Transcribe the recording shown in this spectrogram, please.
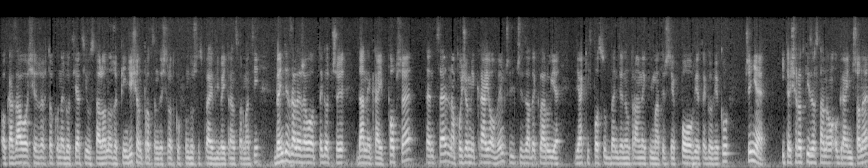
Okazało się, że w toku negocjacji ustalono, że 50% ze środków Funduszu Sprawiedliwej Transformacji będzie zależało od tego, czy dany kraj poprze ten cel na poziomie krajowym, czyli czy zadeklaruje, w jaki sposób będzie neutralny klimatycznie w połowie tego wieku, czy nie. I te środki zostaną ograniczone.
